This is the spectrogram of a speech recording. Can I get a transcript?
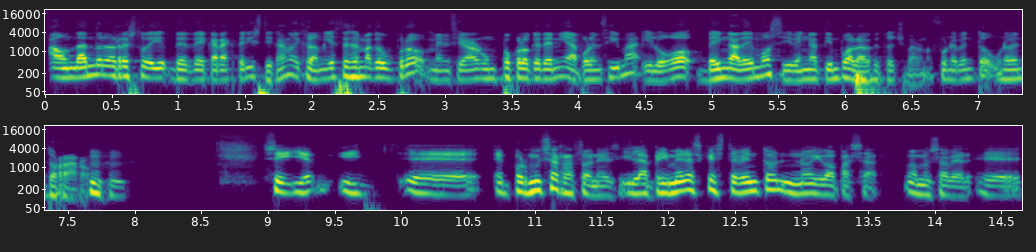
ahondando en el resto de, características, ¿no? Dijeron, mí este es el MacBook Pro, mencionaron un poco lo que tenía por encima y luego venga demos y venga tiempo a hablar de Touch Bar, ¿no? Fue un evento, un evento raro. Sí, y, eh, por muchas razones. Y la primera es que este evento no iba a pasar. Vamos a ver, eh,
